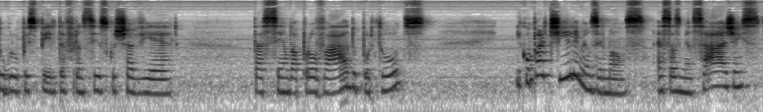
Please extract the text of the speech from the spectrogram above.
do Grupo Espírita Francisco Xavier está sendo aprovado por todos. E compartilhe, meus irmãos, essas mensagens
